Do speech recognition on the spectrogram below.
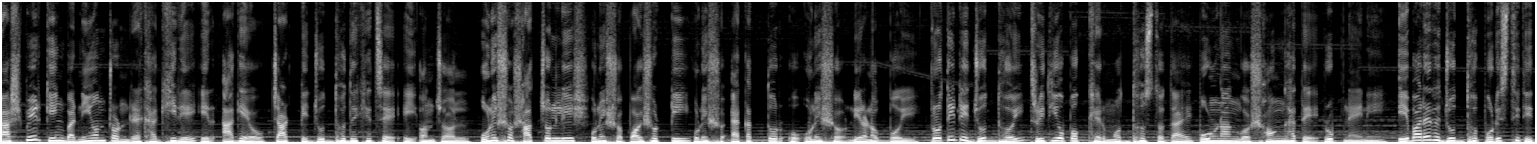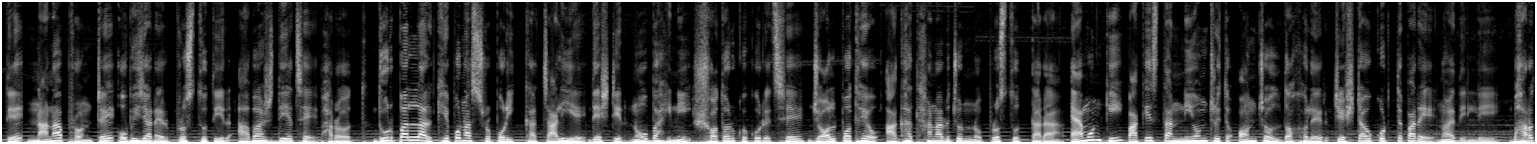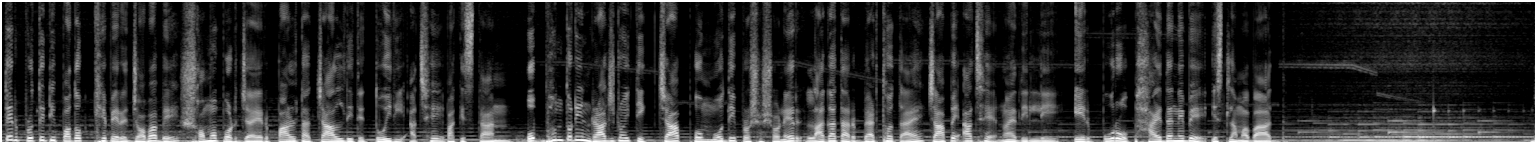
কাশ্মীর কিংবা নিয়ন্ত্রণ রেখা ঘিরে এর আগেও চারটি যুদ্ধ দেখেছে এই অঞ্চল। উনিশশো সাতচল্লিশ, উনিশশো পঁয়ষট্টি, উনিশশো একাত্তর ও উনিশশো নিরানব্বই। প্রতিটি যুদ্ধই তৃতীয় পক্ষের মধ্যস্থতায় পূর্ণাঙ্গ সংঘাতে রূপ নেয়নি। এবারের যুদ্ধ পরিস্থিতিতে নানা ফ্রন্টে অভিযানের প্রস্তুতির আভাস দিয়েছে ভারত। দূরপাল্লার ক্ষেপণাস্ত্র পরীক্ষা চালিয়ে দেশটির নৌবাহিনী সতর্ক করেছে, জলপথেও আঘাত হানার জন্য প্রস্তুত তারা। এমনকি পাকিস্তান নিয়ন্ত্রিত অঞ্চল দখলের চেষ্টাও করতে পারে নয়াদিল্লি ভারতের প্রতিটি পদক্ষেপের জবাবে সমপর্যায়ের পাল্টা চাল দিতে তৈরি আছে পাকিস্তান। অভ্যন্তরীণ রাজনৈতিক চাপ ও মোদী প্রশাসনের লাগাতার ব্যর্থতায় চাপে আছে নয়াদিল্লি। এর পুরো ফায়দা নেবে ইসলামাবাদ।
